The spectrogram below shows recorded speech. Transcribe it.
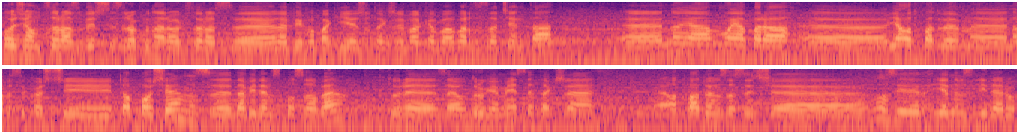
Poziom coraz wyższy z roku na rok, coraz e, lepiej chłopaki jeżdżą, także walka była bardzo zacięta. E, no ja, moja para, ja odpadłem na wysokości top 8 z Dawidem Sposobem, który zajął drugie miejsce, także odpadłem z dosyć, no, z jed- jednym z liderów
